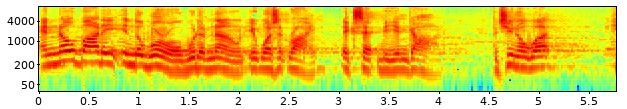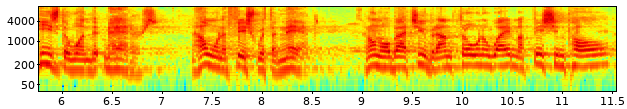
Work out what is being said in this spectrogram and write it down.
and nobody in the world would have known it wasn't right except me and God. But you know what? He's the one that matters. I want to fish with a net. I don't know about you, but I'm throwing away my fishing pole.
